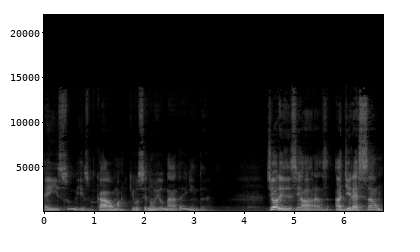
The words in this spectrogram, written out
É isso mesmo. Calma, que você não viu nada ainda. Senhores e senhoras, a direção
